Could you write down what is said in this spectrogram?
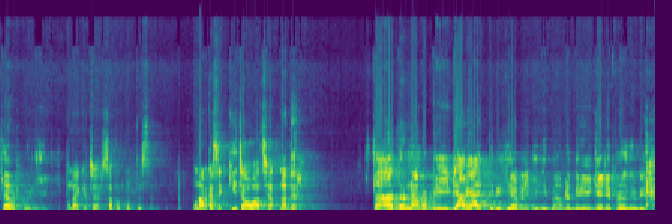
সাপোর্ট করি। ওনাকে সাপোর্ট করতেছেন। ওনার কাছে কি চাওয়া আছে আপনাদের? তার জন্য আমরা ব্রিড আর আজকে বেশি আমরা কি দিব? আমরা ব্রিডের প্রয়োজন বেশি।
